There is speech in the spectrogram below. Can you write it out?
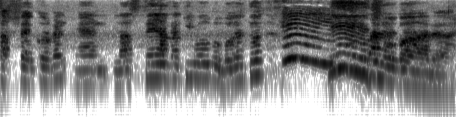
সাবস্ক্রাইব করবেন। এন্ড লাস্টে আমরা কি বলব বলেন তো? ঈদ মোবারক।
